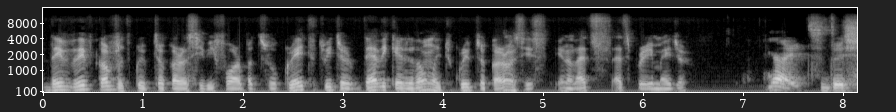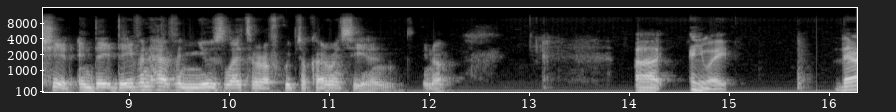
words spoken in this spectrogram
they've they've covered cryptocurrency before, but to create a Twitter dedicated only to cryptocurrencies, you know, that's that's pretty major. Yeah, it's the shit, and they, they even have a newsletter of cryptocurrency, and you know, Uh, anyway, there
